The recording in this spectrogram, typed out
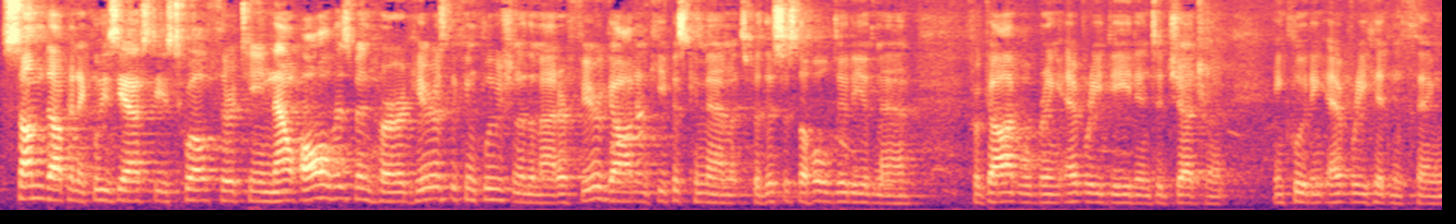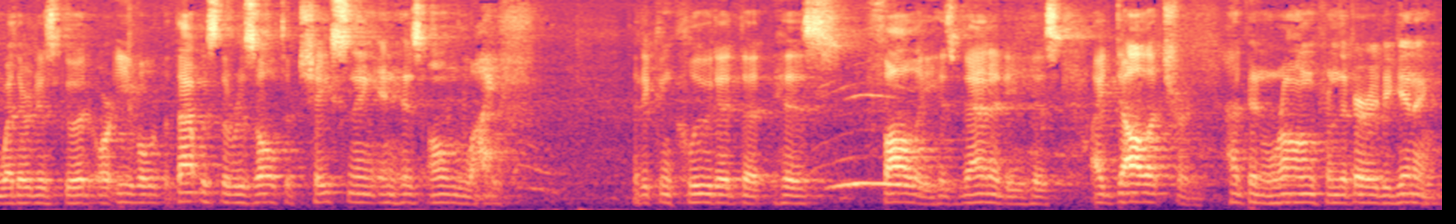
summed up in Ecclesiastes 12:13, now all has been heard, here is the conclusion of the matter, fear God and keep his commandments, for this is the whole duty of man. For God will bring every deed into judgment, including every hidden thing, whether it is good or evil. But that was the result of chastening in his own life. That he concluded that his folly, his vanity, his idolatry had been wrong from the very beginning.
